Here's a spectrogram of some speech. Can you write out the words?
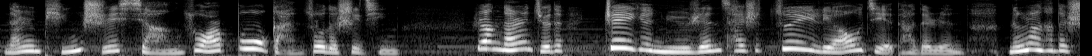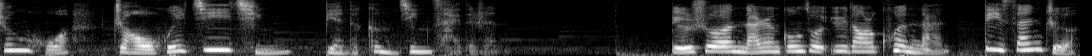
男人平时想做而不敢做的事情，让男人觉得这个女人才是最了解他的人，能让他的生活找回激情，变得更精彩的人。比如说，男人工作遇到了困难。第三者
